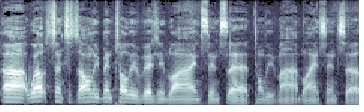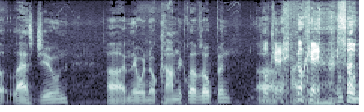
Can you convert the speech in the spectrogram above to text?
Uh, well, since it's only been totally visually blind since uh, totally blind since uh, last June, uh, and there were no comedy clubs open. uh, Okay, I- okay. So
